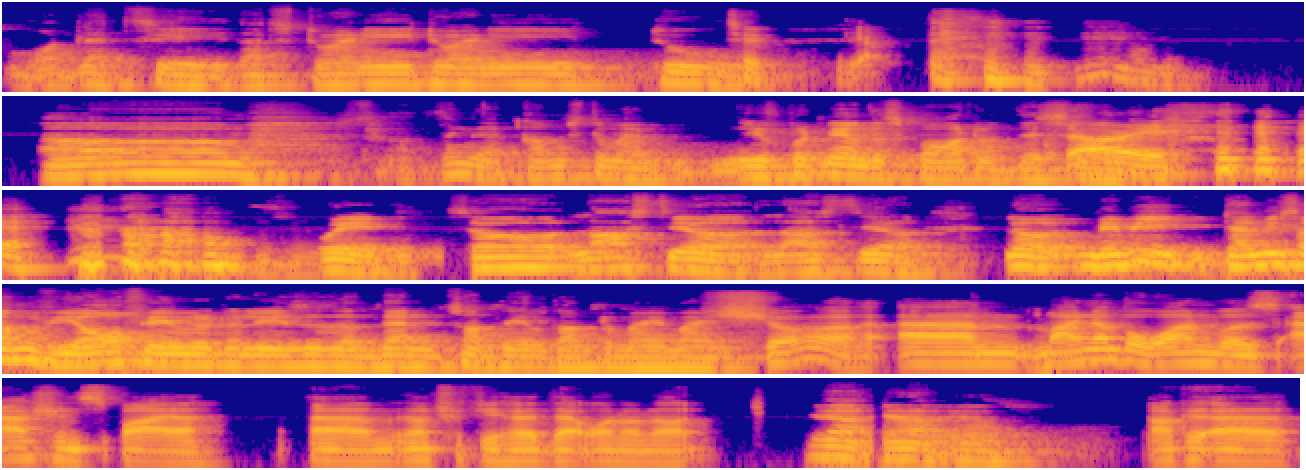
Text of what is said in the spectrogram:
what? Let's see, that's 2022. Two. Yep. Um, something that comes to my. You've put me on the spot with this. Sorry. Wait, so last year, last year. No, maybe tell me some of your favorite releases and then something will come to my mind. Sure. Um, my number one was Ash Inspire. Um, not sure if you heard that one or not. Yeah, yeah, yeah. Uh,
